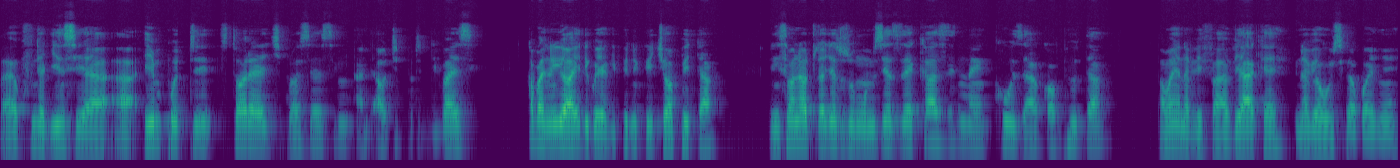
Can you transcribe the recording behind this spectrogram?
uh, kufundisha jinsi ya uh, input storage processing and output device. Kama nilivyoahidi kwenye kipindi kilichopita, nilisema leo tutaje tuzungumzie zile kazi nne kuu za kompyuta pamoja na vifaa vyake vinavyohusika kwenye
